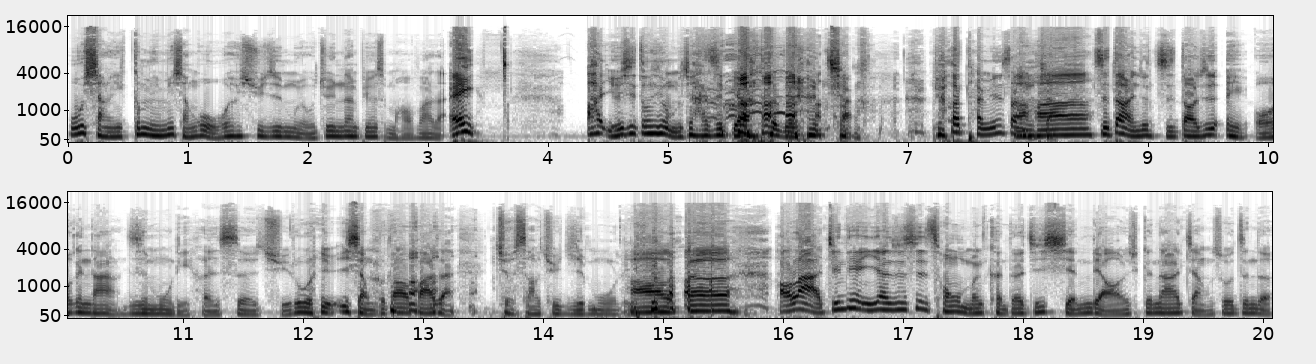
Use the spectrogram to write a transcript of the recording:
我想根本没想过我会去日暮里，我觉得那边有什么好发展？哎，啊，有一些东西我们就还是不要特别讲，不要台面上讲，知道你就知道，就是哎，我要跟大家讲，日暮里很社区，如果有意想不到的发展，就是要去日暮里。好的，好啦，今天一样就是从我们肯德基闲聊，去跟大家讲说，真的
